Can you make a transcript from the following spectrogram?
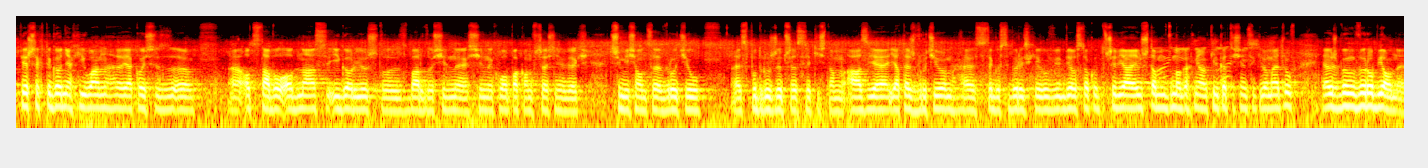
W pierwszych tygodniach Iwan e, jakoś z, e, odstawał od nas. Igor już to jest bardzo silny, silny chłopak. On wcześniej w jakieś trzy miesiące wrócił z podróży przez jakieś tam Azję. Ja też wróciłem z tego syberyjskiego Białegostoku, czyli ja już tam w nogach miałem kilka tysięcy kilometrów. Ja już byłem wyrobiony.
